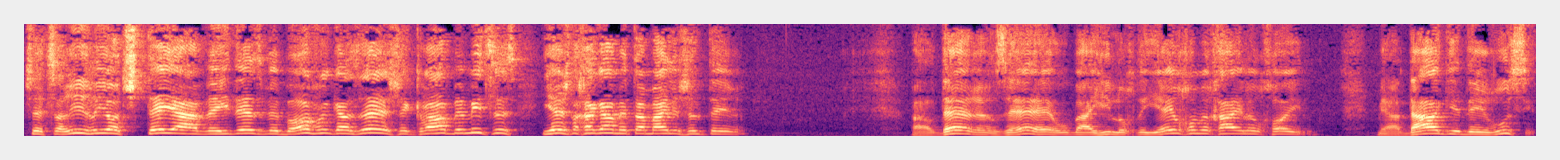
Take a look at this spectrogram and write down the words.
שצריך להיות שתי אביידס, ובאופן כזה שכבר במצווה יש לך גם את המיילה של תרא. ועל דרך זה הוא בהילוך דייכו מחייל אל חויל. מהדרג ידי רוסים,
